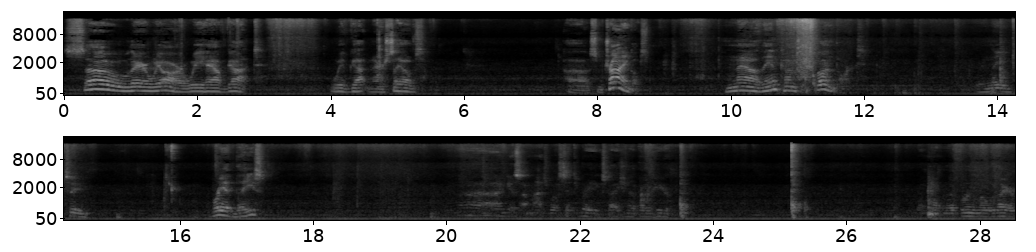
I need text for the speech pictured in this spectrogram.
So there we are. We have got we've gotten ourselves uh, some triangles. Now then comes the fun part. We need to bread these. Uh, I guess I might as well set the breading station up over here. Don't have enough room over there.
